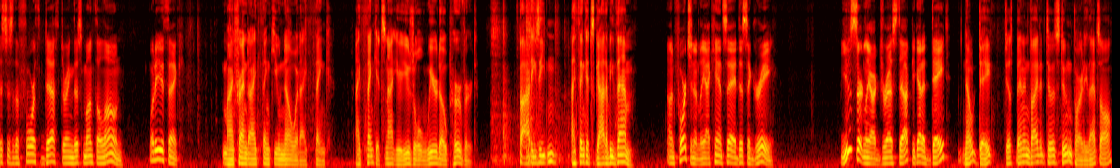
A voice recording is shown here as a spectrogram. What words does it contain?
This is the fourth death during this month alone. What do you think? My friend, I think you know what I think. I think it's not your usual weirdo pervert. Bodies eaten? I think it's gotta be them. Unfortunately, I can't say I disagree. You certainly are dressed up. You got a date? No date, just been invited to a student party, that's all.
